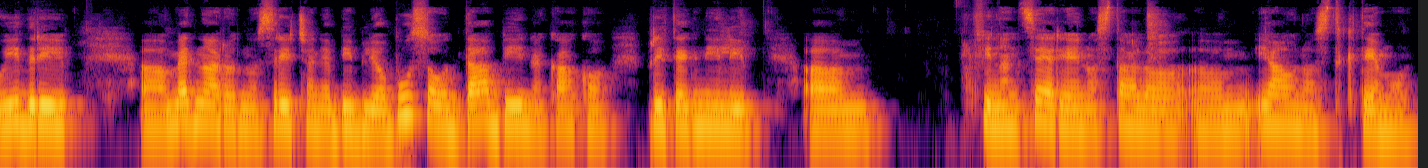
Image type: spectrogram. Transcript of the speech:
v Idriji uh, mednarodno srečanje bibliobusov, da bi nekako pritegnili um, financerje in ostalo um, javnost k temu.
